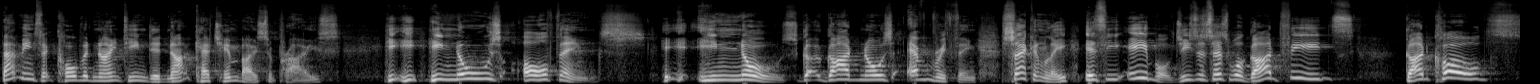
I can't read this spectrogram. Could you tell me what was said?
That means that COVID 19 did not catch Him by surprise. He, he, knows all things. He, he knows. God knows everything. Secondly, is He able? Jesus says, Well, God feeds, God clothes.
